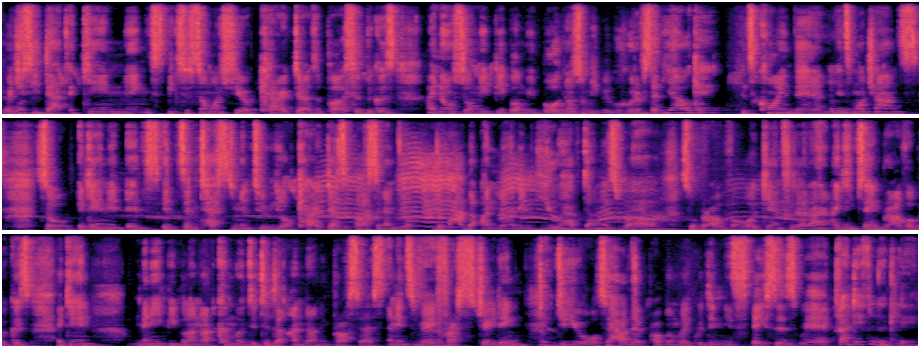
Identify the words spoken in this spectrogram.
But you see, that again, Ming, speaks to so much to your character as a person because I know so many people, and we both know so many people who would have said, "Yeah, okay, it's coin there, it's Mm. more chance." So again, it, it's it's a testament to your character as a person and your, the, the unlearning you have done as well. So bravo again for that. I, I keep saying bravo because again, many people are not committed to the unlearning process, and it's very Yeah. frustrating. Yeah. Do you also have that problem, like within your spaces where? Oh, definitely.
